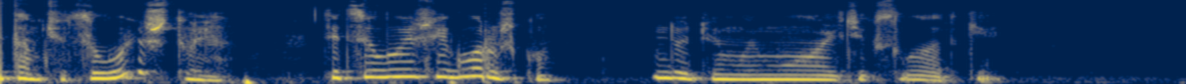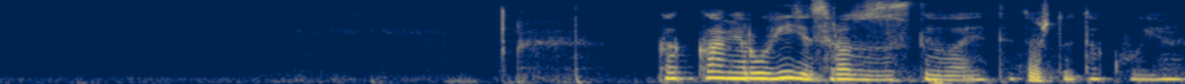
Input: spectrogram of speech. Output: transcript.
Ты там что, целуешь, что ли? Ты целуешь Егорушку? Да ты мой мальчик сладкий. Как камеру увидит, сразу застывает. Это что такое?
